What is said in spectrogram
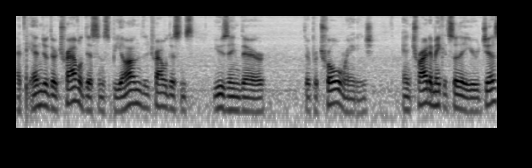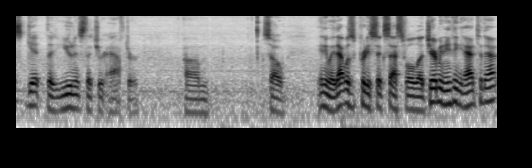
at the end of their travel distance beyond the travel distance using their their patrol range and try to make it so that you just get the units that you're after. Um, so anyway, that was pretty successful. Uh, Jeremy, anything to add to that?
